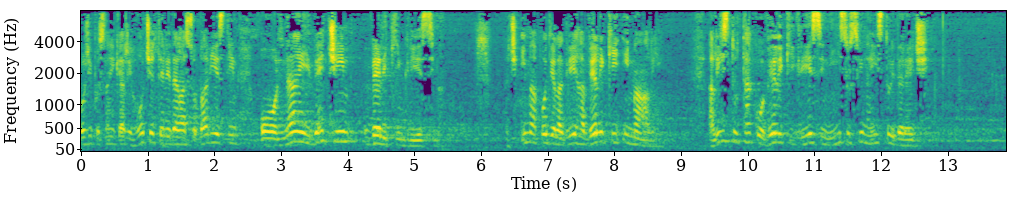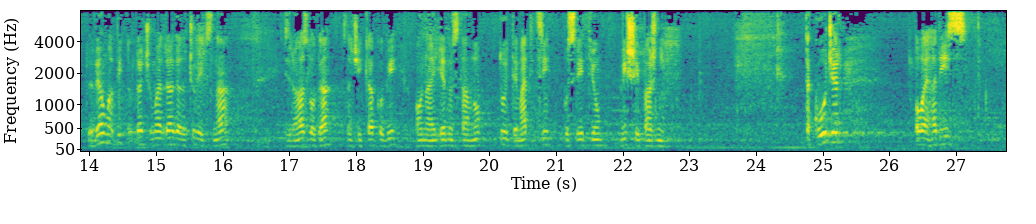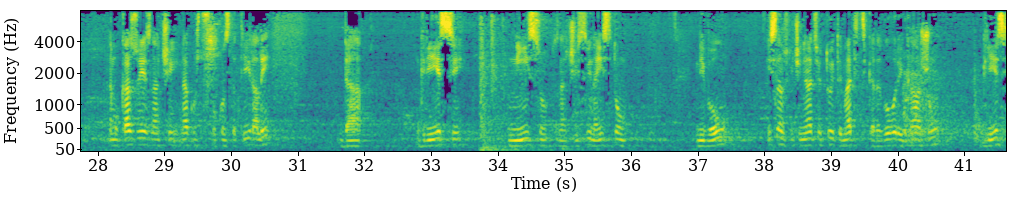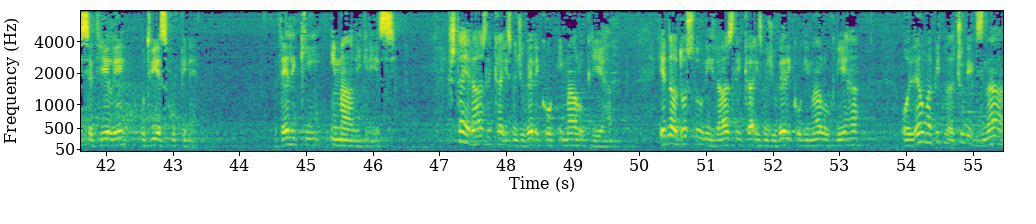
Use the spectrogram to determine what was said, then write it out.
Boži poslanik kaže, hoćete li da vas obavijestim o najvećim velikim grijesima? Znači, ima podjela grijeha veliki i mali. Ali isto tako veliki grijesi nisu svi na istoj reći. To je veoma bitno, braću moja draga, da čovjek zna iz razloga, znači kako bi onaj jednostavno toj tematici posvetio više pažnje. Također, ovaj hadis nam ukazuje, znači, nakon što smo konstatirali da grijesi nisu, znači, svi na istom nivou. Islamski činjaci u toj tematici kada govore kažu grijesi se dijeli u dvije skupine. Veliki i mali grijesi. Šta je razlika između velikog i malog grijeha? Jedna od osnovnih razlika između velikog i malog grijeha, ovo je bitno da čovjek zna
